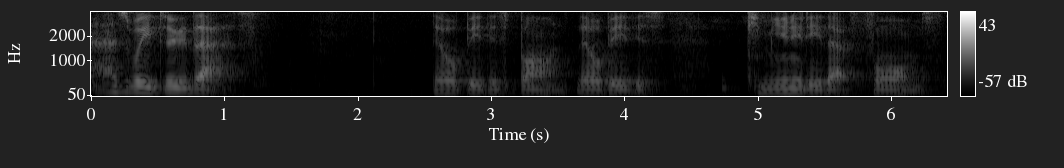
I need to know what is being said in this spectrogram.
as we do that, there will be this bond, there will be this community that forms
